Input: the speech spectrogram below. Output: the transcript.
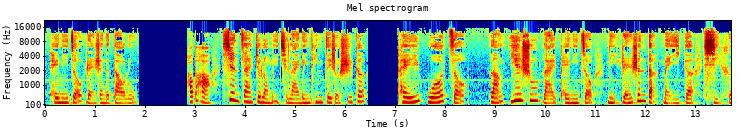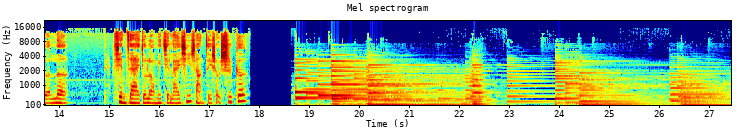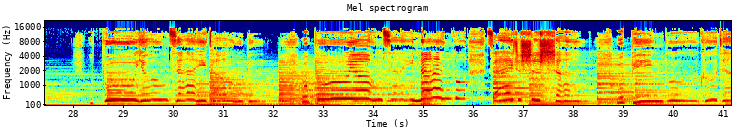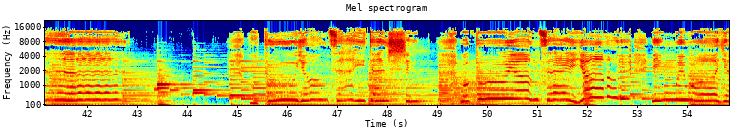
陪你走人生的道路，好不好？现在就让我们一起来聆听这首诗歌，陪我走。让耶稣来陪你走你人生的每一个喜和乐。现在就让我们一起来欣赏这首诗歌。我不用再逃避，我不用再难过，在这世上。我并不孤单，我不用再担心，我不用再犹豫，因为我要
